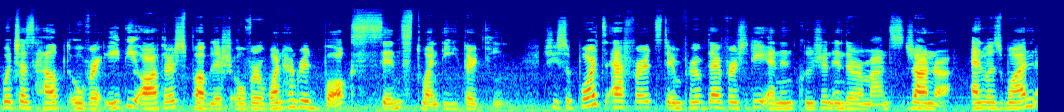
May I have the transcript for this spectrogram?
which has helped over 80 authors publish over 100 books since 2013. She supports efforts to improve diversity and inclusion in the romance genre and was one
